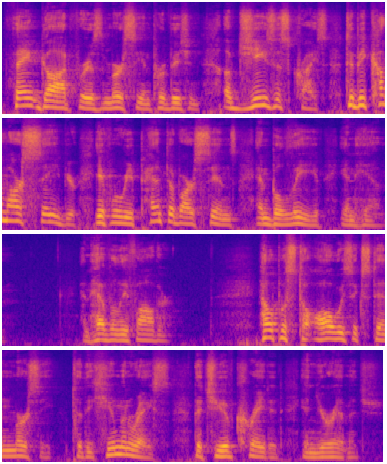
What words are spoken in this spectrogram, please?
Thank God for His mercy and provision of Jesus Christ to become our Savior if we repent of our sins and believe in Him. And Heavenly Father, help us to always extend mercy to the human race that you have created in your image.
